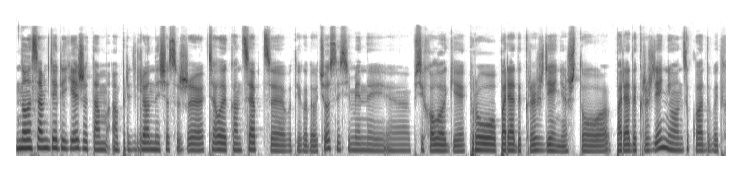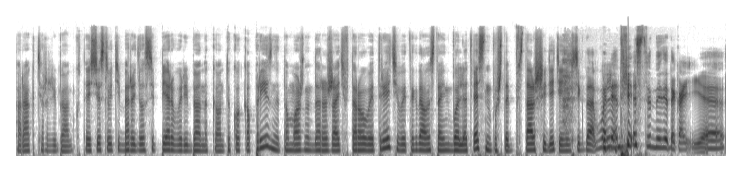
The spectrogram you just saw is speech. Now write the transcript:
Но на самом деле есть же там определенная сейчас уже целая концепция, вот я когда училась на семейной э, психологии, про порядок рождения, что порядок рождения, он закладывает характер ребенку. То есть если у тебя родился первый ребенок, и он такой капризный, то можно дорожать второго и третьего, и тогда он станет более ответственным, потому что старшие дети, они всегда более ответственные. Ты такой, yeah.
